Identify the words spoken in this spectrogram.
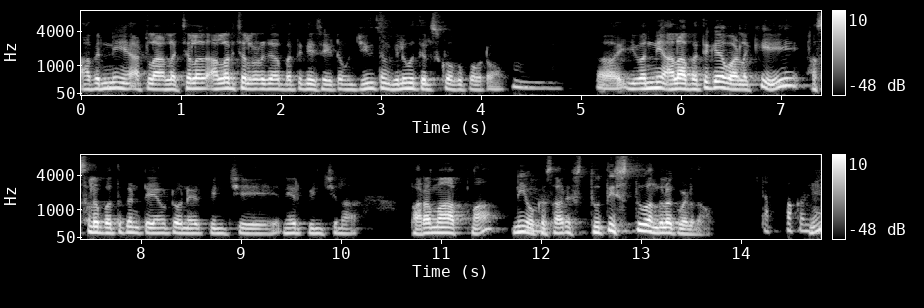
అవన్నీ అట్లా అలా చిల్ల అల్లరి చిల్లరగా బతికేసేయటం జీవితం విలువ తెలుసుకోకపోవటం. ఇవన్నీ అలా బతికే వాళ్ళకి అసలు బతుకంటే ఏమిటో నేర్పించే నేర్పించిన పరమాత్మని. ఒకసారి స్తుతిస్తూ అందులోకి వెళదాం. తప్పకుండా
